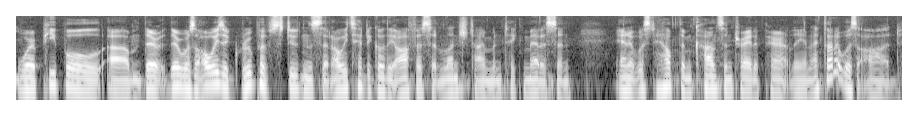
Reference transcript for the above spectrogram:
where people um, there there was always a group of students that always had to go to the office at lunchtime and take medicine, and it was to help them concentrate apparently. And I thought it was odd.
